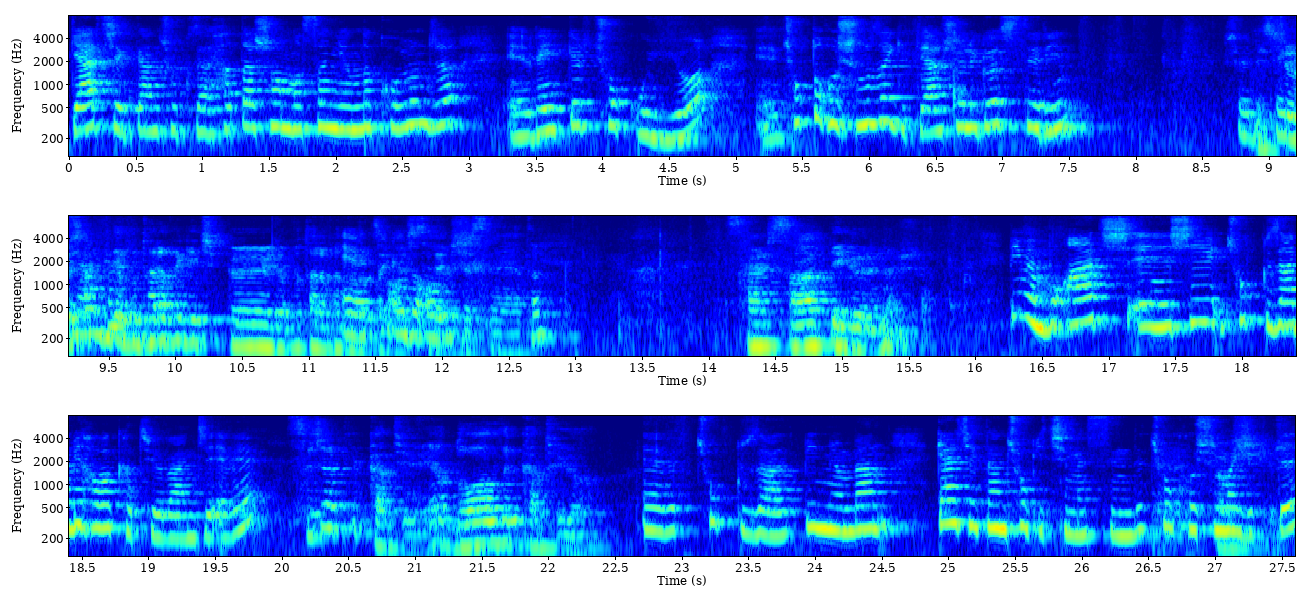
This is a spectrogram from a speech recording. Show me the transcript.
Gerçekten çok güzel. Hatta şu an masanın yanına koyunca e, renkleri çok uyuyor. E, çok da hoşumuza gitti. Yani şöyle göstereyim. Şöyle İstiyorsan bir de bu tarafa geçip böyle bu tarafa Evet, doğru da gösterebilirsin hayatım. Her saat de görünür. Bilmiyorum bu ağaç e, şey çok güzel bir hava katıyor bence eve. Sıcaklık katıyor ya, doğallık katıyor. Evet çok güzel. Bilmiyorum ben gerçekten çok içime sindi. Çok Evet, hoşuma çok şükür.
